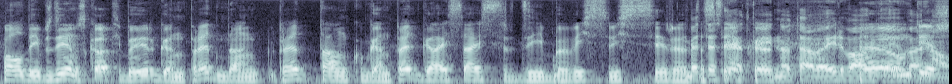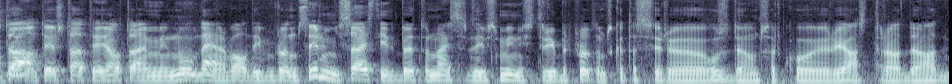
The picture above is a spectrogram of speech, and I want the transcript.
valdības dienas kārtībā, ir gan prettanku, gan pretgaisa aizsardzība. Viss, viss ir. Bet tas neatkarīgi no tā, vai ir valdība Eh, un vai tieši nav. tā, un tieši tā tie jautājumi, nu, nē, ar valdību, protams, ir viņi saistīti, bet un aizsardzības ministrija, bet, protams, ka tas ir uh, uzdevums, ar ko ir jāstrādā at-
